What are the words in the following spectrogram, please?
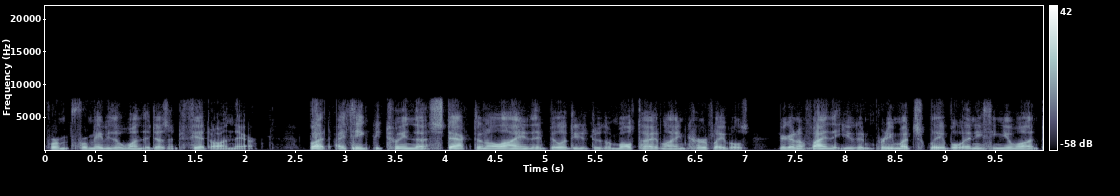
for, for maybe the one that doesn't fit on there. But I think between the stacked and aligned and the ability to do the multi-line curve labels, you're going to find that you can pretty much label anything you want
